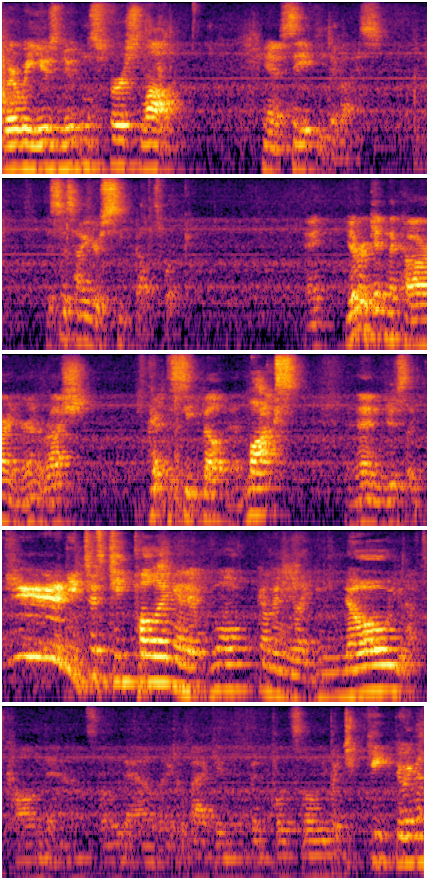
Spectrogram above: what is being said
where we use Newton's first law in a safety device. This is how your seatbelts work. Okay? You ever get in the car and you're in a rush, you grab the seatbelt and it locks, and then you're just like, you just keep pulling and it won't come and you're like, no, you have to calm down, slow down, let it go back in, and pull it slowly, but you keep doing that.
